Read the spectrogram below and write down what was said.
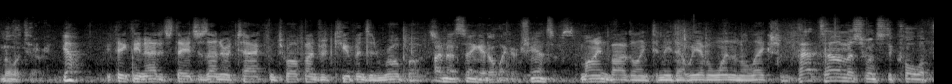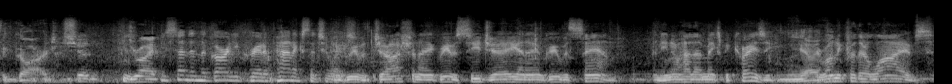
Military. Yeah. You think the United States is under attack from 1,200 Cubans in rowboats? I'm not saying I don't like our chances. Mind-boggling to me that we ever won an election. Pat Thomas wants to call up the guard. Shouldn't. He's right. You send in the guard, you create a panic situation. I agree with Josh, and I agree with CJ, and I agree with Sam. And you know how that makes me crazy. Yeah, They're running for their lives.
